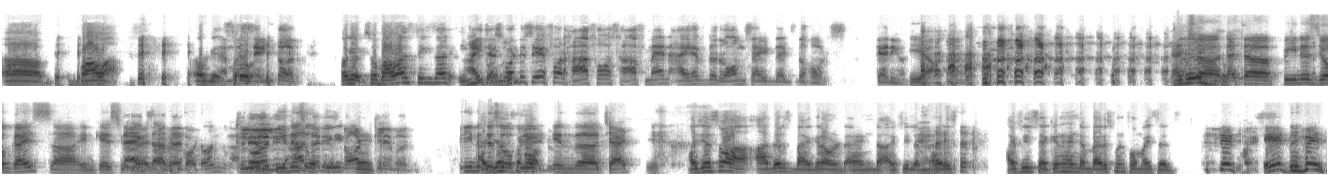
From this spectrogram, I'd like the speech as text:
Uh, Bawa. Okay, so a centaur. Okay, so Baba's things are. I just want to say for half horse, half man, I have the wrong side. That's the horse. Carry on. Yeah. Uh, That's a that's a penis joke, guys. Uh, in case you Thanks, guys haven't caught on. Uh, Clearly, penis Aadar is not Right. clever. Penis just OP saw- in the chat. Yeah. I just saw Aadar's background and I feel embarrassed. I feel second-hand embarrassment for myself. Shit. Hey, Two Face.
